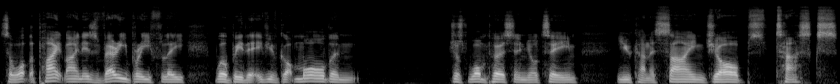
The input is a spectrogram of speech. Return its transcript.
So what the pipeline is, very briefly, will be that if you've got more than just one person in your team, you can assign jobs, tasks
